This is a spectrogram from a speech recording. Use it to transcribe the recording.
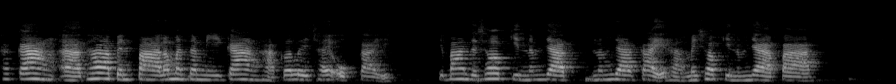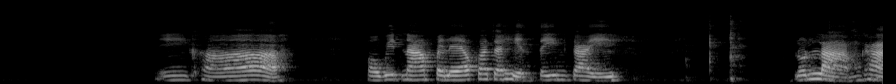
ถ้าก้าง อ่า ถ้าเป็นปลาแล้วมันจะมีก้างค่ะ ก็เลยใช้อกไก่ ที่บ้านจะชอบกินน้ำยา น้ำยาไก่ค่ะ ไม่ชอบกินน้ำยาปลา นี่ค่ะ พอวิดน้ำไปแล้วก็จะเห็นตีนไก่ล้นหลามค่ะ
